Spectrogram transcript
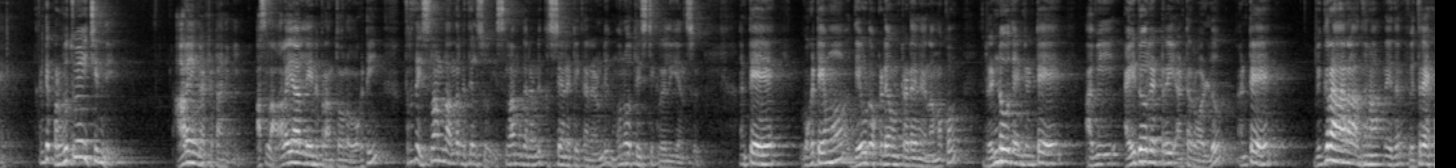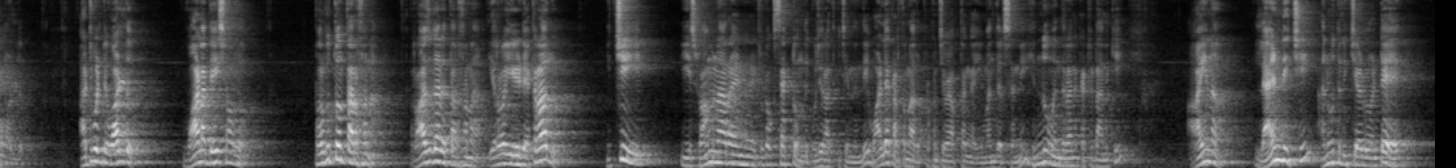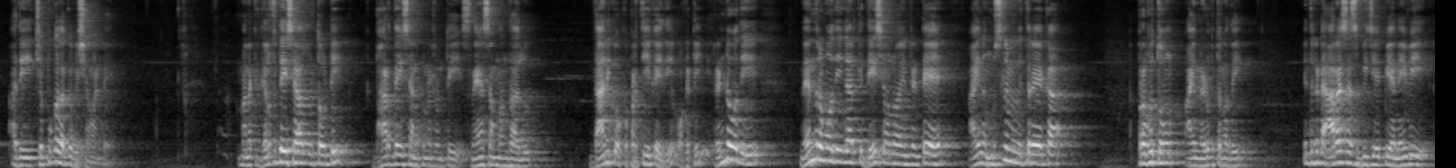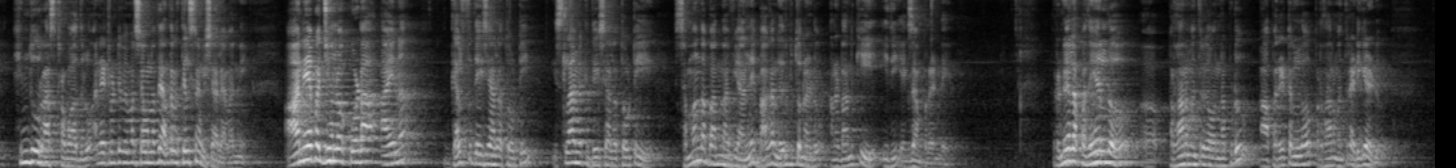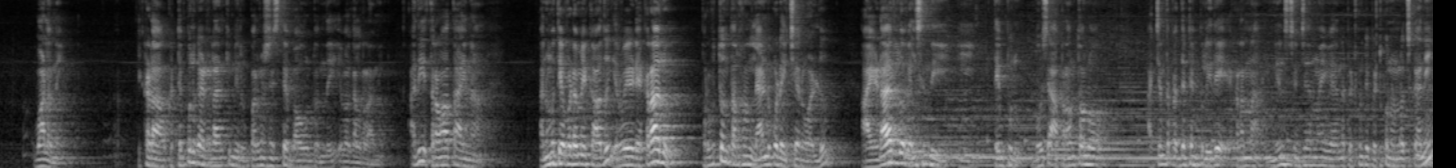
అంటే ప్రభుత్వమే ఇచ్చింది ఆలయం కట్టడానికి. అసలు ఆలయాలు లేని ప్రాంతంలో ఒకటి తర్వాత ఇస్లాంలో అందరికీ తెలుసు. ఇస్లాం కానివ్వండి క్రిస్టియానిటీ కానివ్వండి మోనోథిస్టిక్ రిలీజియన్స్ అంటే ఒకటేమో దేవుడు ఒక్కడే ఉంటాడనే నమ్మకం. రెండవది ఏంటంటే అవి ఐడోలెటరీ అంటారు వాళ్ళు. అంటే విగ్రహారాధన లేదని వ్యతిరేకం వాళ్ళు. అటువంటి వాళ్ళు వాళ్ళ దేశంలో ప్రభుత్వం తరఫున రాజుగారి తరఫున ఇరవై ఏడు ఎకరాలు ఇచ్చి ఈ స్వామినారాయణ అనేటువంటి ఒక సెక్ట్ ఉంది గుజరాత్కి చెందింది. వాళ్ళే కడుతున్నారు ప్రపంచవ్యాప్తంగా ఈ మందిర్స్ అన్ని. హిందూ మందిరాన్ని కట్టడానికి ఆయన ల్యాండ్ ఇచ్చి అనుమతులు ఇచ్చాడు అంటే అది చెప్పుకోదగ్గ విషయం అండి. మనకి గల్ఫ్ దేశాలతోటి భారతదేశానికి ఉన్నటువంటి స్నేహ సంబంధాలు. దానికి ఒక ప్రతీక ఇది. ఒకటి. రెండవది నరేంద్ర మోదీ గారికి దేశంలో ఏంటంటే ఆయన ముస్లిం వ్యతిరేక ప్రభుత్వం ఆయన నడుపుతున్నది. ఎందుకంటే ఆర్ఎస్ఎస్ బీజేపీ అనేవి హిందూ రాష్ట్రవాదులు అనేటువంటి విమర్శ ఉన్నది. అందరికి తెలిసిన విషయాలు అవన్నీ. ఆ నేపథ్యంలో కూడా ఆయన గల్ఫ్ దేశాలతోటి ఇస్లామిక్ దేశాలతోటి సంబంధ బాంధవ్యాల్ని బాగా నెరుపుతున్నాడు అనడానికి ఇది ఎగ్జాంపుల్ అండి. రెండు వేల పదిహేనులో ప్రధానమంత్రిగా ఉన్నప్పుడు ఆ పర్యటనలో ప్రధానమంత్రి అడిగాడు వాళ్ళని ఇక్కడ ఒక టెంపుల్ కట్టడానికి మీరు పర్మిషన్ ఇస్తే బాగుంటుంది ఇవ్వగలరా? అని. అది తర్వాత ఆయన అనుమతి ఇవ్వడమే కాదు ఇరవై ఏడు ఎకరాలు ప్రభుత్వం తరఫున ల్యాండ్ కూడా ఇచ్చారు వాళ్ళు. ఆ ఎడారిలో వెలిసింది ఈ టెంపుల్. బహుశా ఆ ప్రాంతంలో అత్యంత పెద్ద టెంపుల్ ఇదే. ఎక్కడన్నా ఇండియన్స్ చిన్న ఏదైనా పెట్టుకుంటే పెట్టుకుని ఉండొచ్చు కానీ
